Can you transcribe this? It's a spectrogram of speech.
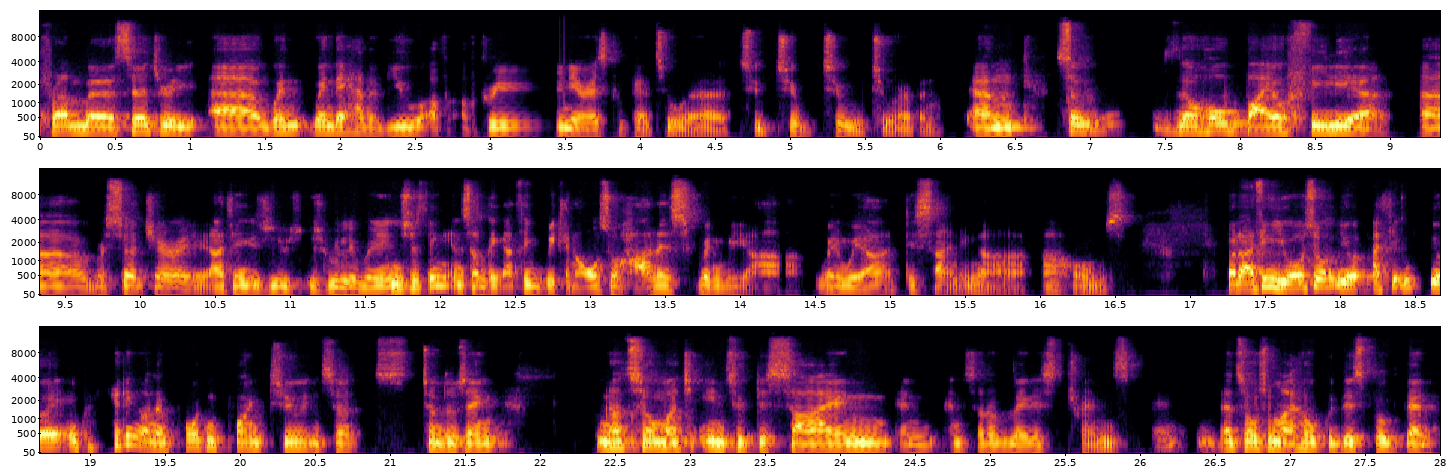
from uh, surgery uh, when when they have a view of, of green areas compared to uh, to, to to to urban. Um, so the whole biophilia uh, research area i think is, is really really interesting and something i think we can also harness when we are when we are designing our, our homes but I think you also, you I think you're hitting on an important point too in terms of saying not so much into design and, and sort of latest trends. And that's also my hope with this book that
